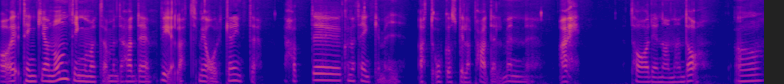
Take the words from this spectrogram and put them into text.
Har, tänker jag någonting om att ja, men det hade velat, men jag orkar inte. Jag hade kunnat tänka mig att åka och spela paddel, men eh, nej, ta det en annan dag. Ja,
